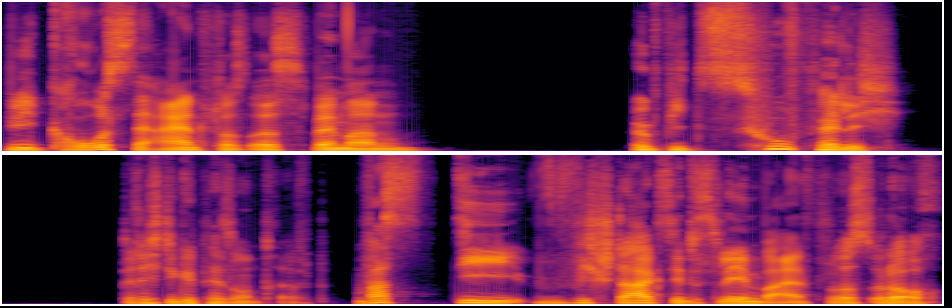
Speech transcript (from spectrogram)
wie groß der Einfluss ist, wenn man irgendwie zufällig die richtige Person trifft. Was die, wie stark sie das Leben beeinflusst oder auch,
